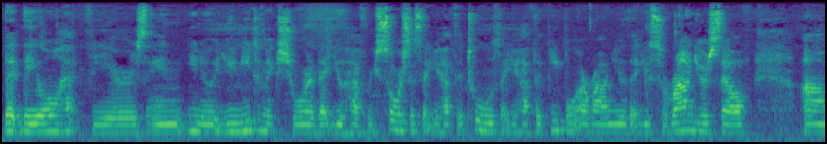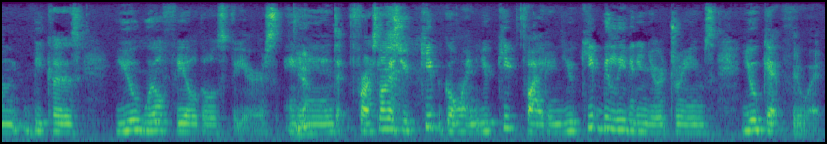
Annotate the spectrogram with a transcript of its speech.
that they all had fears, and you know, you need to make sure that you have resources, that you have the tools, that you have the people around you, that you surround yourself, um, because you will feel those fears. And for as long as you keep going, you keep fighting, you keep believing in your dreams, you'll get through it.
